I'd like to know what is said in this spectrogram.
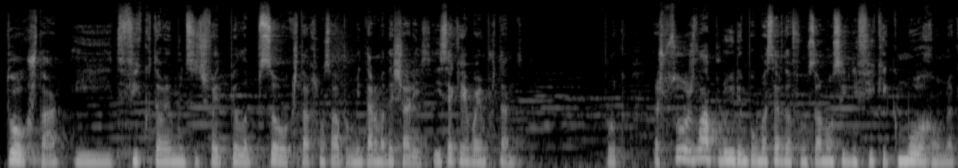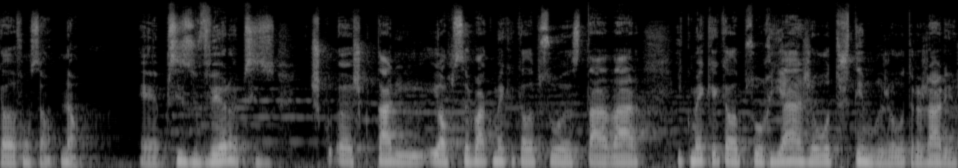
Estou a gostar e fico também muito satisfeito pela pessoa que está responsável por mim estar-me a deixar isso. Isso é que é bem importante. Porque as pessoas lá por irem para uma certa função não significa que morram naquela função. Não. É preciso ver, é preciso eh, escutar e, observar como é que aquela pessoa se está a dar e como é que aquela pessoa reage a outros estímulos, a outras áreas.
